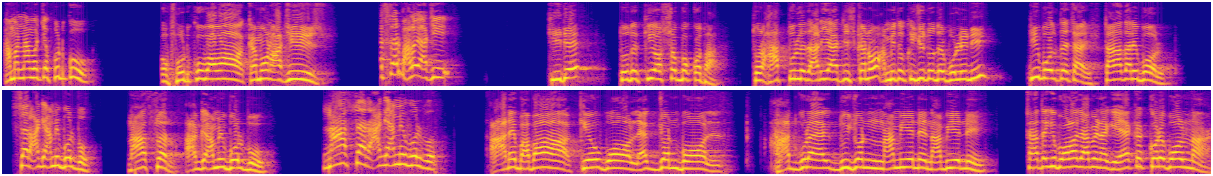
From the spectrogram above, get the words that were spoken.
আমার নাম হচ্ছে ফুটকু। ও ফুটকু বাবা কেমন আছিস? স্যার ভালোই আছি। কি রে? তোদের কি অসভ্য কথা? তোর হাত তুলে দাঁড়িয়ে আছিস কেন? আমি তো কিছু তোদের বলিনি। কি বলতে চাস? তাড়াতাড়ি বল। স্যার আগে আমি বলব। না স্যার আগে আমি বলব। না স্যার আগে আমি বলব। আরে বাবা কেউ বল একজন বল। হাতগুলো এক দুইজন নামিয়ে নে নামিয়ে নে। সাথে কি বলা যাবে নাকি? এক এক করে বল না।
